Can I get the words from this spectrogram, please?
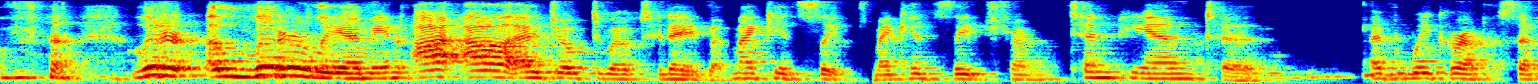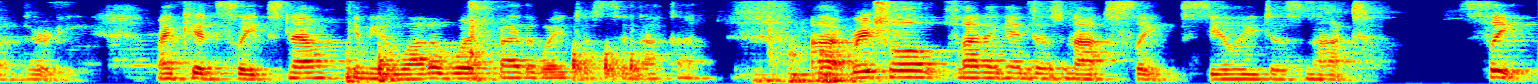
literally, uh, literally, I mean, I, I, I joked about today, but my kid sleeps. My kid sleeps from 10 p.m. to I wake her up at 7:30. My kid sleeps now. Give me a lot of wood, by the way, just to knock on. Uh, Rachel Flanagan does not sleep. Celie does not sleep.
